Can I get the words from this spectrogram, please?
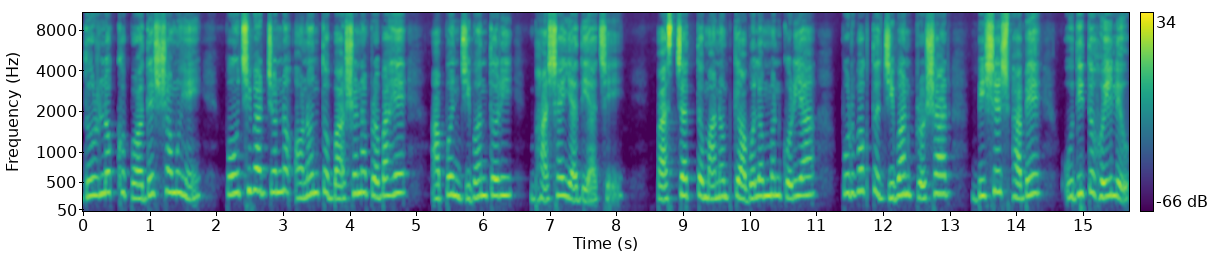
দুর্লক্ষ প্রদেশসমূহে পৌঁছিবার জন্য অনন্ত বাসনা প্রবাহে আপন জীবন্তরী ভাসাইয়া দিয়াছে পাশ্চাত্য মানবকে অবলম্বন করিয়া পূর্বোক্ত জীবন প্রসার বিশেষভাবে উদিত হইলেও,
